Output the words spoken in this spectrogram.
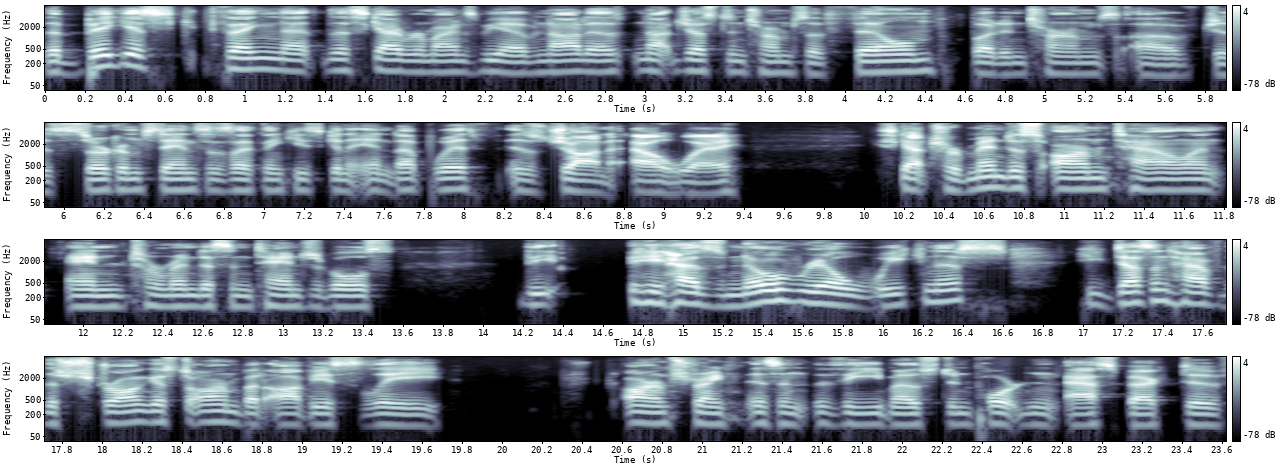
The biggest thing that this guy reminds me of, not not just in terms of film, but in terms of just circumstances, I think he's going to end up with is John Elway. He's got tremendous arm talent and tremendous intangibles. The he has no real weakness. He doesn't have the strongest arm, but obviously arm strength isn't the most important aspect of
